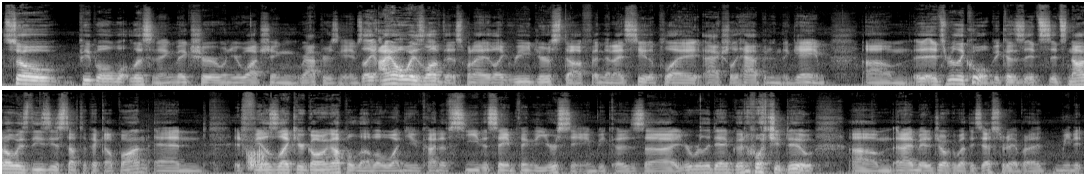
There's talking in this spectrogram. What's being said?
So people listening, make sure when you're watching Raptors games, like I always love this when I like read your stuff and then I see the play actually happen in the game. Um, it's really cool because it's it's not always the easiest stuff to pick up on, and it feels like you're going up a level when you kind of see the same thing that you're seeing because uh, you're really damn good at what you do. Um, and I made a joke about this yesterday, but I mean it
